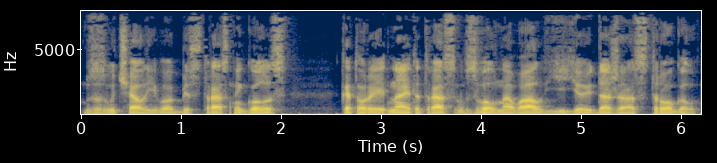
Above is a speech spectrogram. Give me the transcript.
зазвучал его бесстрастный голос, который на этот раз взволновал ее и даже растрогал.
